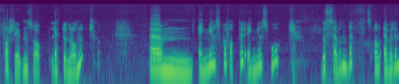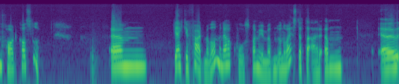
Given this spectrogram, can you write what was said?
forsiden så lett underholdende ut. Um, engelsk forfatter, engelsk bok. 'The Seven Deaths of Evelyn Hardcastle'. Um, jeg er ikke ferdig med den, men jeg har kost meg mye med den underveis. Dette er en eh,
